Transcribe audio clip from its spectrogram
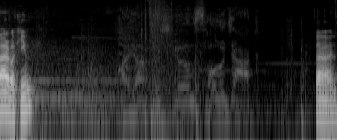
Ver bakayım. Güzel.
